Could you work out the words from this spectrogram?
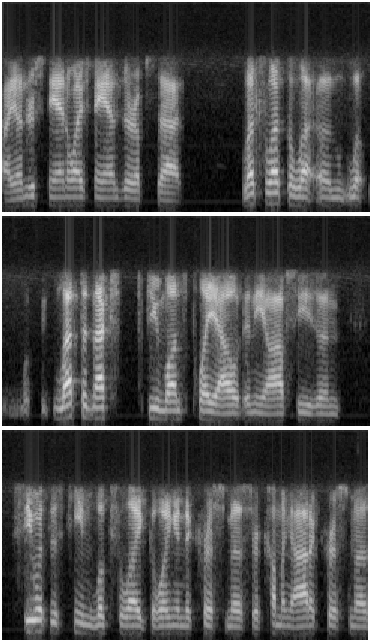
I understand why fans are upset. Let's let the uh, let the next few months play out in the off season. See what this team looks like going into Christmas or coming out of Christmas,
